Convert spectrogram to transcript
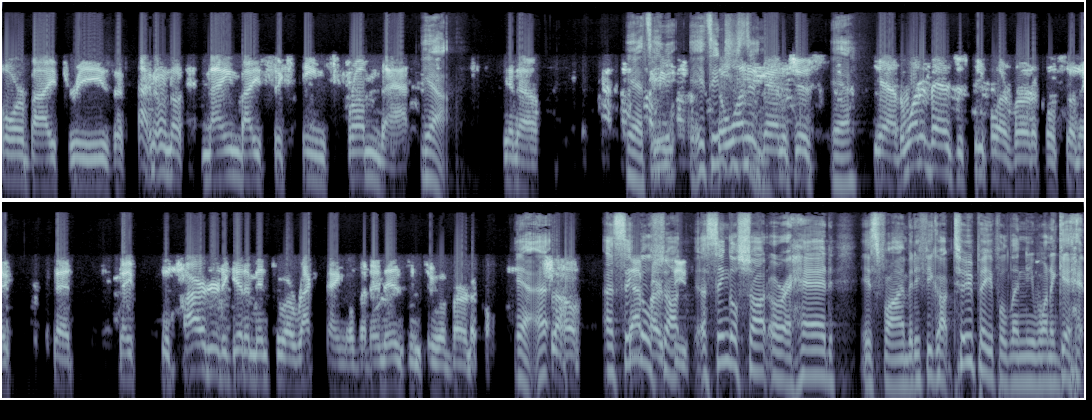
four by threes and I don't know, nine by 16s from that. Yeah. You know, yeah, it's, I mean, it's the one advantage is yeah, yeah. The one advantage is people are vertical, so they that they it's harder to get them into a rectangle than it is into a vertical. Yeah. So a single shot, easy. a single shot or a head is fine, but if you got two people, then you want to get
